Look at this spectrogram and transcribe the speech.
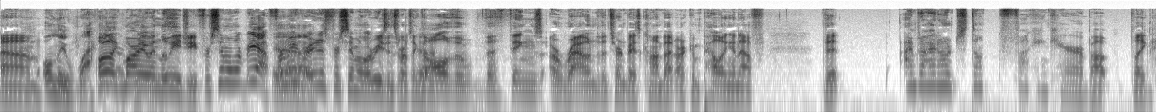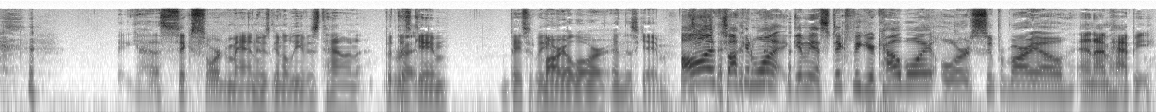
Um, Only wacky. or like Mario and RPGs. Luigi for similar yeah for Yeah. me it is for similar reasons where it's like Yeah. all of the the things around the turn-based combat are compelling enough that I'm, I don't just don't fucking care about like a six sword man who's going to leave his town but this Right. game basically Mario lore in this game. All I fucking want, give me a stick figure cowboy or Super Mario, and I'm happy.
